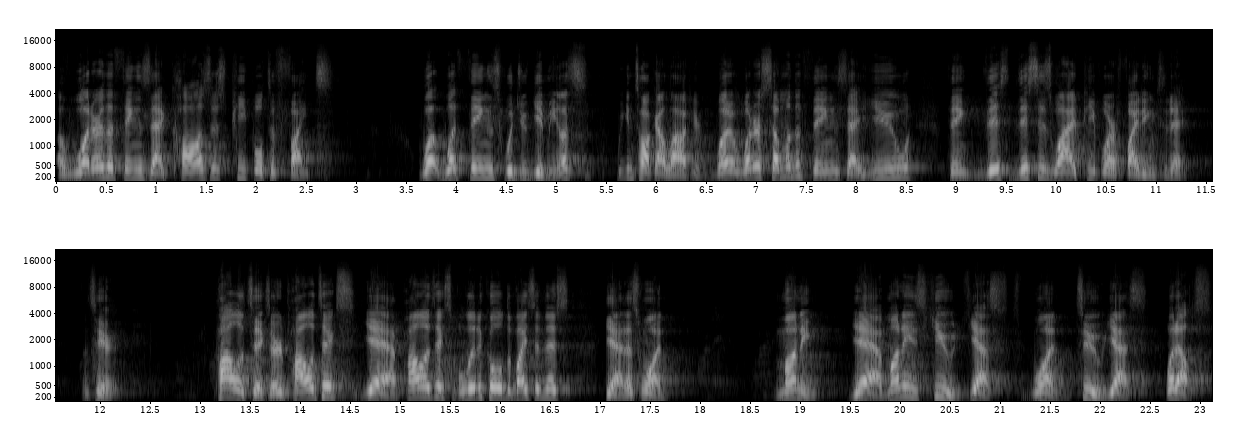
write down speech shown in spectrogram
of what are the things that causes people to fight, what, what things would you give me? Let's we can talk out loud here. What, what are some of the things that you think this, this is why people are fighting today? Let's hear it. Politics. Heard politics? Yeah. Politics, political divisiveness. Yeah, that's one. Money. Yeah, money is huge. Yes. One, two, yes. What else?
